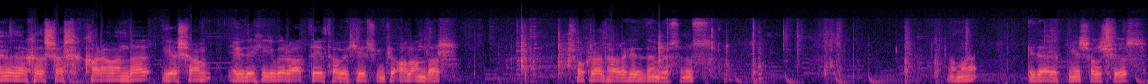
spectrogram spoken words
Evet arkadaşlar, karavanda yaşam evdeki gibi rahat değil tabii ki. Çünkü alan dar. Çok rahat hareket edemiyorsunuz. Ama idare etmeye çalışıyoruz.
